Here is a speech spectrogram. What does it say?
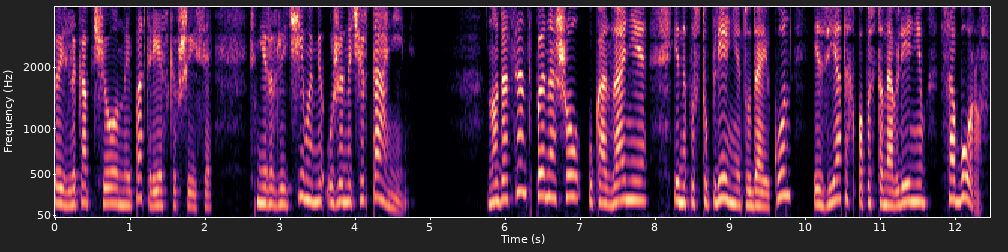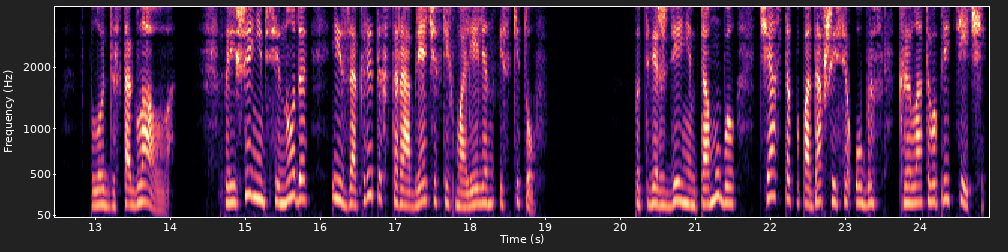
то есть закопченные, потрескавшиеся, с неразличимыми уже начертаниями. Но доцент П. нашел указания и на поступление туда икон, изъятых по постановлениям соборов, вплоть до Стоглавого, по решениям Синода и из закрытых старообрядческих молелен и скитов. Подтверждением тому был часто попадавшийся образ крылатого предтечи,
